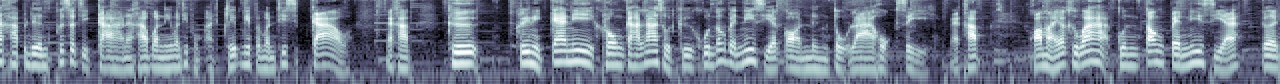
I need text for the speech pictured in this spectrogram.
นะครับเป็นเดือนพฤศจิกานนะครับวันนี้วันที่ผมอัดคลิปนี่เป็นวันที่ 19นะครับคือคลินิกแก้หนี้โครงการล่าสุดคือคุณต้องเป็นหนี้เสียก่อน 1 ตุลา64นะครับความหมายก็คือว่าคุณต้องเป็นหนี้เสียเกิน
